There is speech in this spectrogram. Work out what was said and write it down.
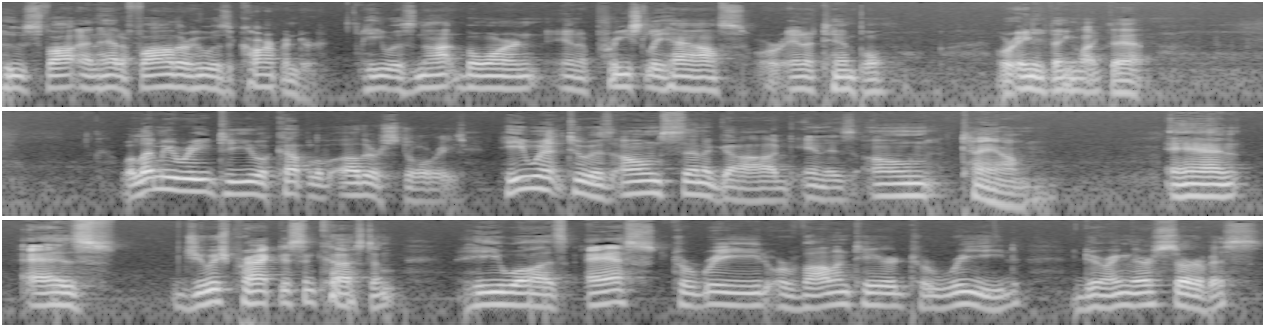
whose fa- and had a father who was a carpenter. He was not born in a priestly house or in a temple or anything like that. Well, let me read to you a couple of other stories. He went to his own synagogue in his own town, and as Jewish practice and custom, he was asked to read or volunteered to read during their service,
